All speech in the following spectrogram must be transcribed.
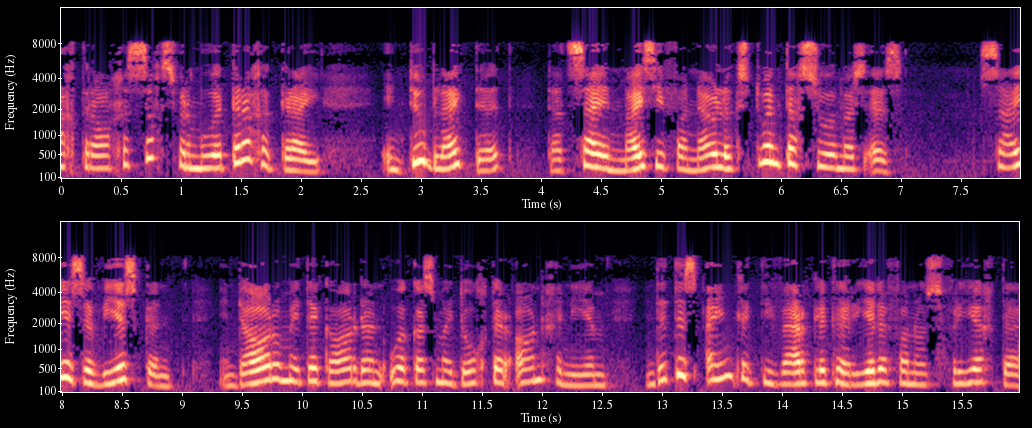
echter haar gezichtsvermoe teruggekry en toe blyk dit dat sy een meisie van nauweliks 20 somers is. Sy is een weeskind en daarom het ek haar dan ook as my dochter aangeneem en dit is eindelijk die werkelike rede van ons vreugde.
